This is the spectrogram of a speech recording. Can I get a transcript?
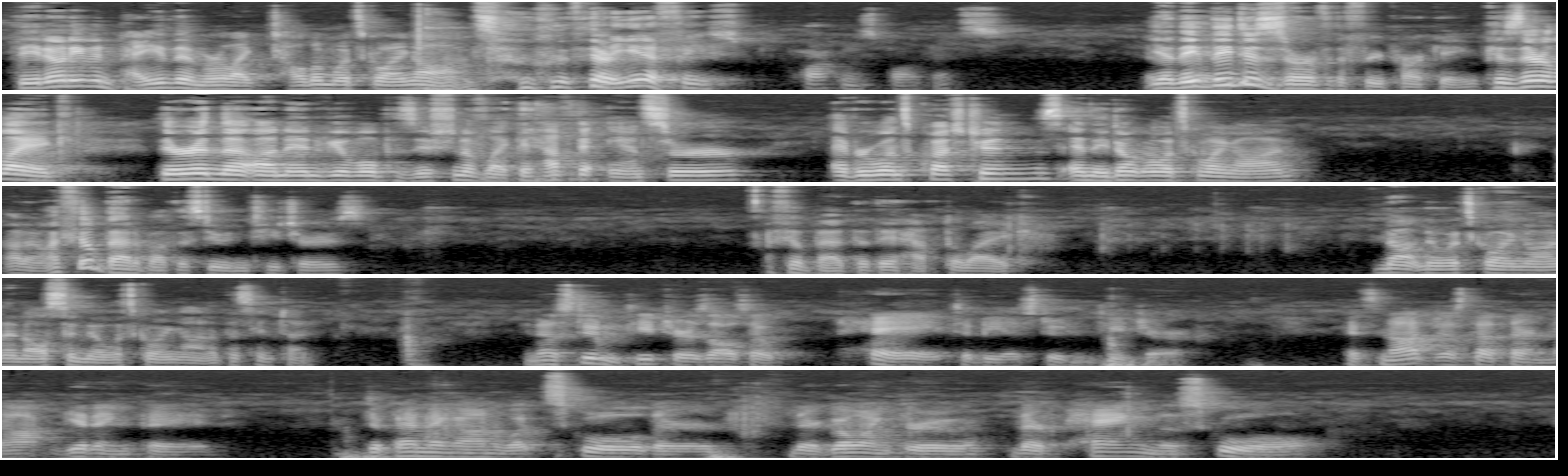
they don't even pay them or like tell them what's going on. So But they're, get a free parking spot. That's yeah, they they deserve the free parking because they're like they're in the unenviable position of like they have to answer everyone's questions and they don't know what's going on. I don't know. I feel bad about the student teachers. I feel bad that they have to like not know what's going on and also know what's going on at the same time. You know, student teachers also pay to be a student teacher. It's not just that they're not getting paid. Depending on what school they're they're going through, they're paying the school,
